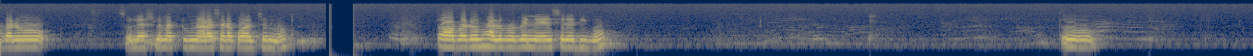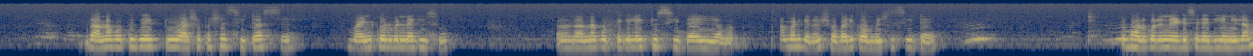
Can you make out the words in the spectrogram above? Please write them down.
আবারও চলে আসলাম একটু নাড়াচাড়া করার জন্য। তো আবারও ভালোভাবে নেড়ে ছেড়ে দিব। তো রান্না করতে যে একটু আশেপাশে সিট আসছে মাইন্ড করবেন না কিছু। কারণ রান্না করতে গেলে একটু সিটাই আমার আমার কেন? সবারই কম বেশি সিটায় তো ভালো করে নেড়ে ছেড়ে দিয়ে নিলাম।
